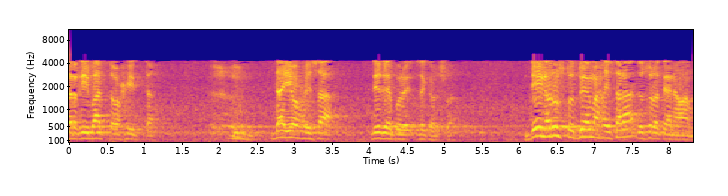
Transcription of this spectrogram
ترغیبات توحید ته دا یو حصہ د دې پر ذکر شو دین ورستو دویمه حصہ د سورته انعام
